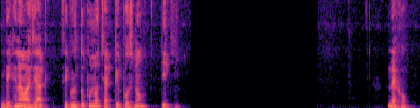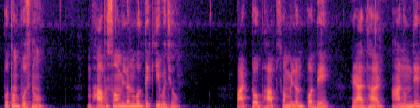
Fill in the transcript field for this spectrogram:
দেখে নেওয়া যাক সেই গুরুত্বপূর্ণ চারটি প্রশ্ন কি কি। দেখো, প্রথম প্রশ্ন, ভাব সম্মিলন বলতে কী বোঝো? পাঠ্য ভাব সম্মিলন পদে রাধার আনন্দের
